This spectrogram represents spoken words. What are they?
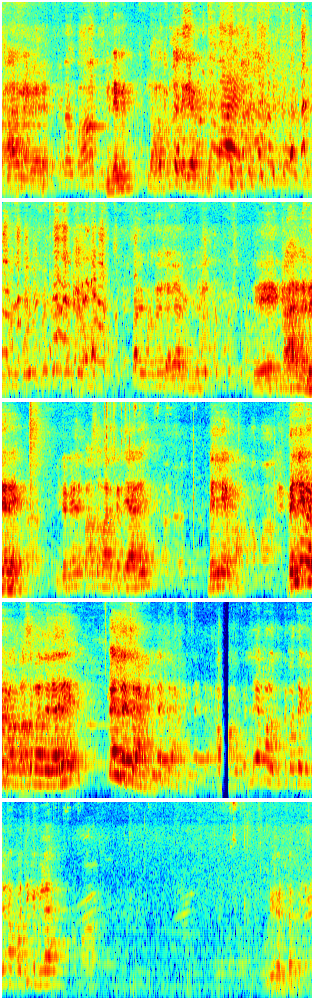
காரணம் வேற. என்னப்பா இதே அதை புள்ள சரியா இருக்கு பயப்படுறது சரியா இருக்கு ஏ காரணம் வேற. இவன் மேல பாசமா இருக்கிறது யாரு? வெள்ளையம்மா. வெள்ளையம்மா பாசமா இருந்தது யாரு? வெள்ளச்சாமி. அப்ப வெள்ளையம்மாவை கூட்டு பத்த சொன்னா பத்திக்க முடியல. முடிவெடுத்த பையன்.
